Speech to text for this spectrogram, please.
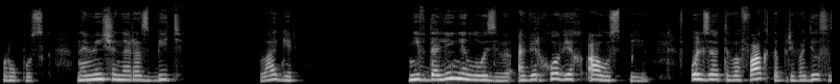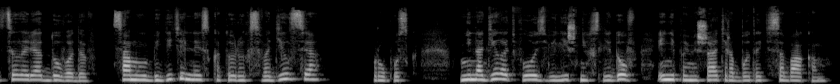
Пропуск. Намечено разбить... Лагерь? Не в долине Лозьвы, а в верховьях Ауспии. В пользу этого факта приводился целый ряд доводов, самый убедительный из которых сводился пропуск. Не наделать в Лозве лишних следов и не помешать работать собакам.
